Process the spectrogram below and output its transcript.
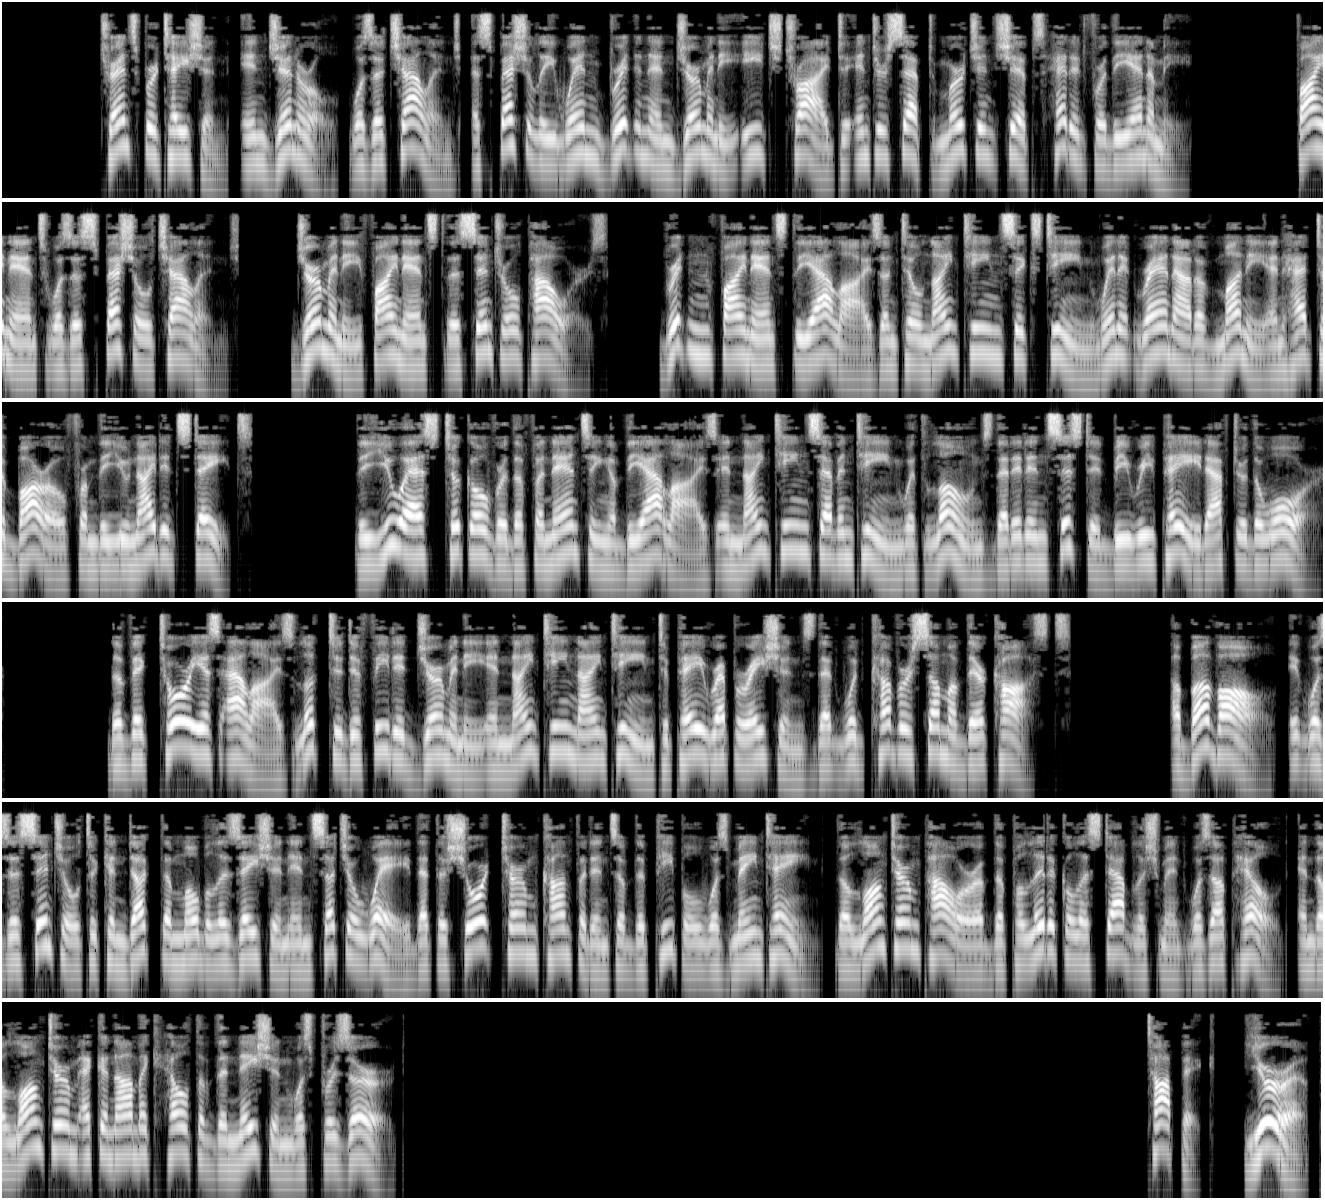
Transportation, in general, was a challenge, especially when Britain and Germany each tried to intercept merchant ships headed for the enemy. Finance was a special challenge. Germany financed the Central Powers. Britain financed the Allies until 1916 when it ran out of money and had to borrow from the United States. The U.S. took over the financing of the Allies in 1917 with loans that it insisted be repaid after the war. The victorious Allies looked to defeated Germany in 1919 to pay reparations that would cover some of their costs. Above all, it was essential to conduct the mobilization in such a way that the short-term confidence of the people was maintained, the long-term power of the political establishment was upheld, and the long-term economic health of the nation was preserved. Topic: Europe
